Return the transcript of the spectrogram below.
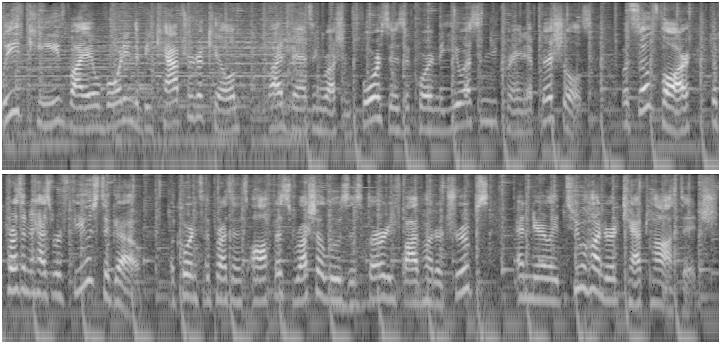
leave Kiev by avoiding to be captured or killed by advancing Russian forces, according to U.S. and Ukrainian officials. But so far, the president has refused to go. According to the president's office, Russia loses 3,500 troops and nearly 200 kept hostage.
